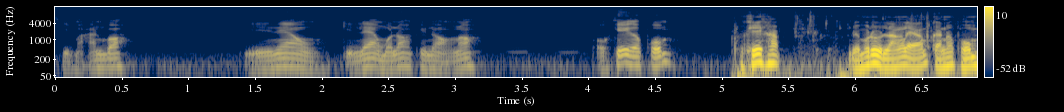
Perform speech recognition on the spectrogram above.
สีมานบ่สีแนวกินแรงบ่เนาะพี่น้องเนาะโอเคครับผม โอเคครับ เดี๋ยวมาดูหลังแหลมกันครับผม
